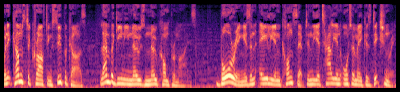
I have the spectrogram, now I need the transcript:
When it comes to crafting supercars, Lamborghini knows no compromise. Boring is an alien concept in the Italian automaker's dictionary.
